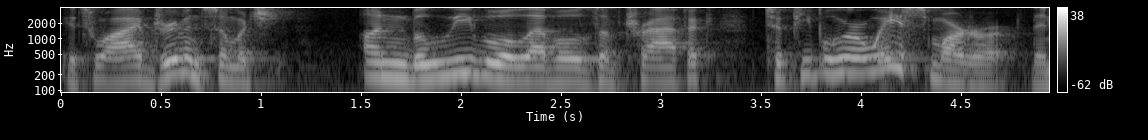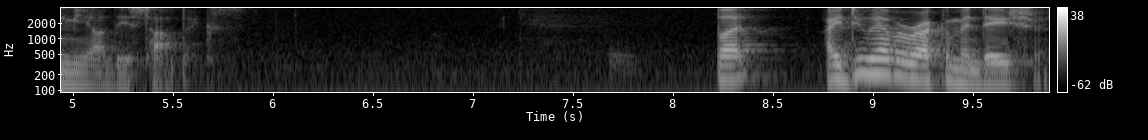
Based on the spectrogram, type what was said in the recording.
It's why I've driven so much unbelievable levels of traffic to people who are way smarter than me on these topics. But I do have a recommendation,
